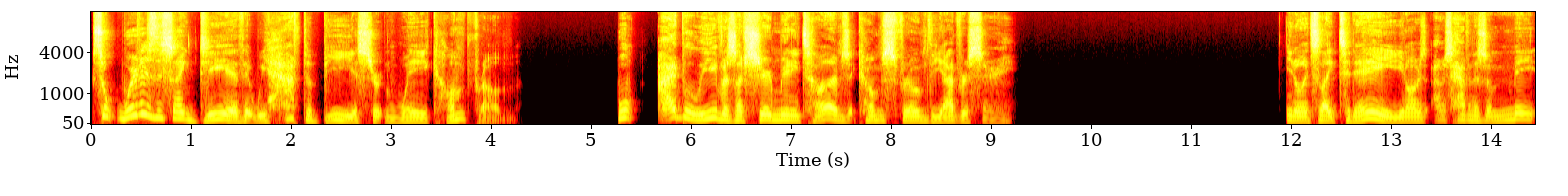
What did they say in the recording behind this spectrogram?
So, where does this idea that we have to be a certain way come from? Well, I believe, as I've shared many times, it comes from the adversary. You know, it's like today, you know, I was, I was having this ama-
